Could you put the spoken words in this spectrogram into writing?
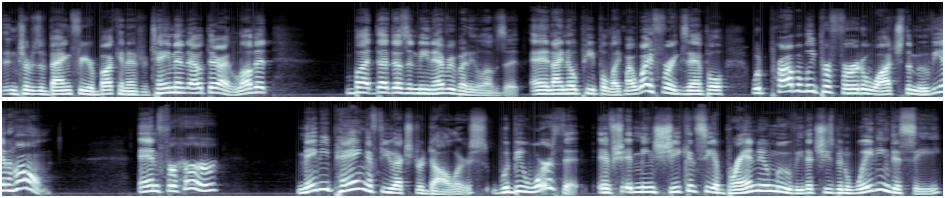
in terms of bang for your buck and entertainment out there. I love it but that doesn't mean everybody loves it. And I know people like my wife, for example, would probably prefer to watch the movie at home. And for her, maybe paying a few extra dollars would be worth it if it means she can see a brand new movie that she's been waiting to see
